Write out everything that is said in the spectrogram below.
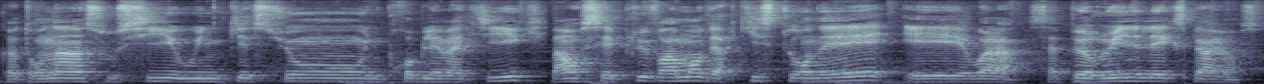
Quand on a un souci ou une question, une problématique, bah on sait plus vraiment vers qui se tourner et voilà, ça peut ruiner l'expérience.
